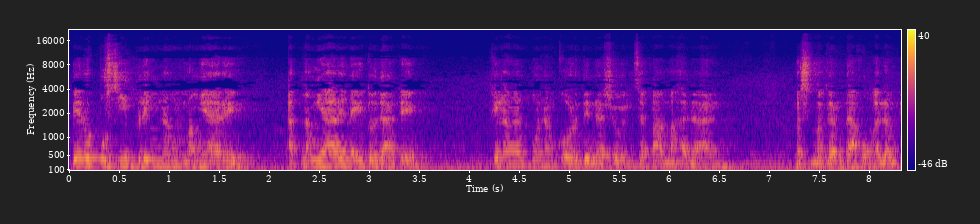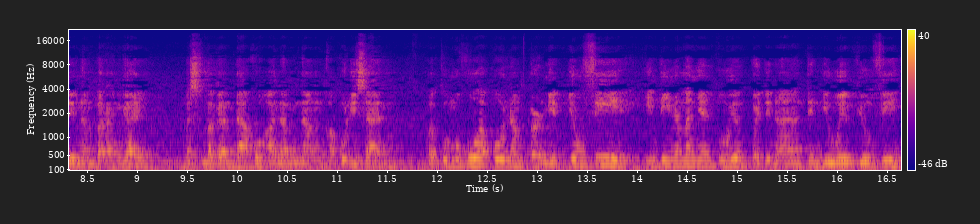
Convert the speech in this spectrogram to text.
pero posibleng nang mangyari. At nangyari na ito dati. Kailangan po ng koordinasyon sa pamahalaan. Mas maganda kung alam din ng barangay. Mas maganda kung alam ng kapulisan. Pag kumukuha po ng permit, yung fee, hindi naman yan po yun. Pwede na natin i-waive yung fee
